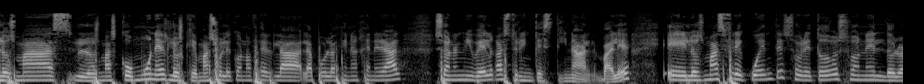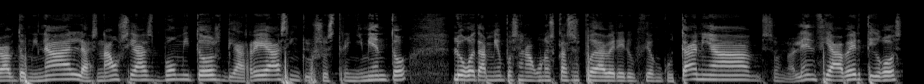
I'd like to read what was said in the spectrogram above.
los más, los más comunes, los que más suele conocer la, población en general, son a nivel gastrointestinal, ¿vale? Eh, los más frecuentes, sobre todo, son el dolor abdominal, las náuseas, vómitos, diarreas, incluso estreñimiento. Luego también, pues en algunos casos puede haber erupción cutánea, somnolencia, vértigos.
